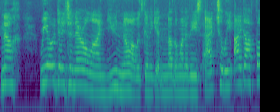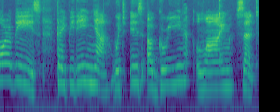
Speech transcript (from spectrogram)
Now, Rio de Janeiro line, you know I was going to get another one of these. Actually, I got four of these. Caipirinha, which is a green lime scent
